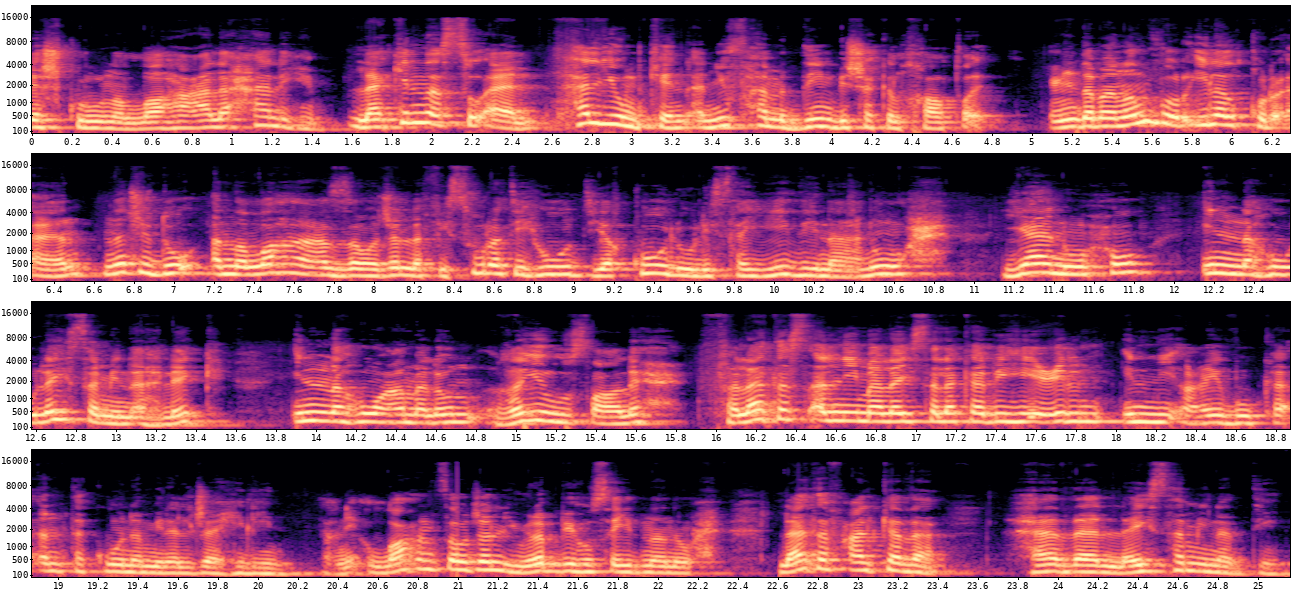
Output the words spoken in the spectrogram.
يشكرون الله على حالهم. لكن السؤال هل يمكن أن يفهم الدين بشكل خاطئ؟ عندما ننظر إلى القرآن نجد أن الله عز وجل في سورة هود يقول لسيدنا نوح يا نوح إنه ليس من أهلك إنه عمل غير صالح فلا تسألني ما ليس لك به علم إني أعظك أن تكون من الجاهلين. يعني الله عز وجل ينبه سيدنا نوح لا تفعل كذا هذا ليس من الدين.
